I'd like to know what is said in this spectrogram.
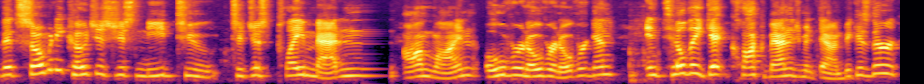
that so many coaches just need to to just play Madden online over and over and over again until they get clock management down because they're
